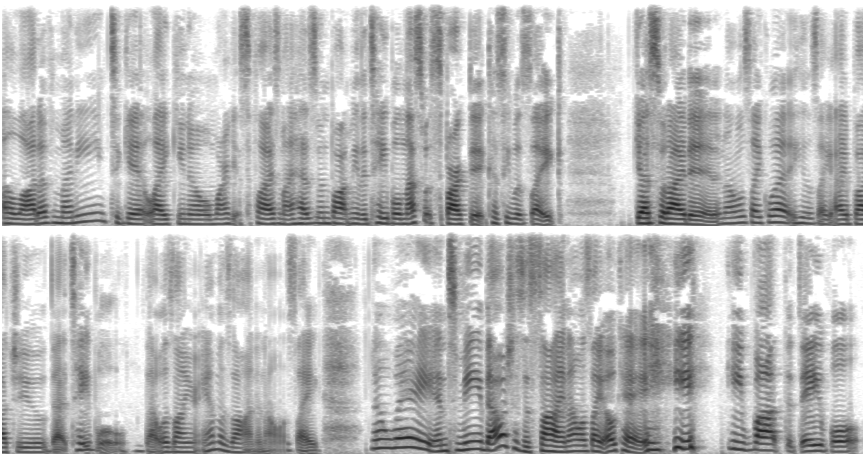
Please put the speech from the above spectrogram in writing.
a lot of money to get like, you know, market supplies. My husband bought me the table and that's what sparked it cuz he was like guess what I did? And I was like, what? He was like, I bought you that table that was on your Amazon. And I was like, no way. And to me, that was just a sign. I was like, okay, he, he bought the table,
